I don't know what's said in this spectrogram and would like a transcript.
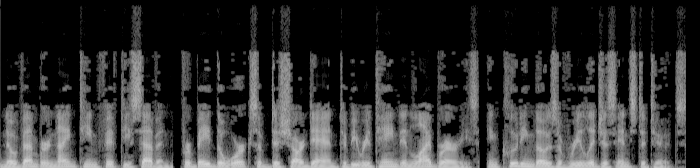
November 1957, forbade the works of de Chardin to be retained in libraries, including those of religious institutes.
